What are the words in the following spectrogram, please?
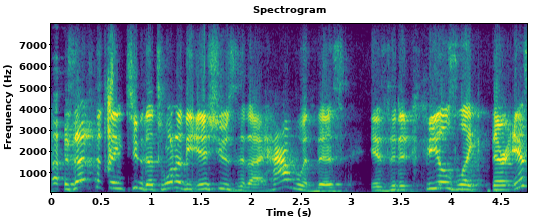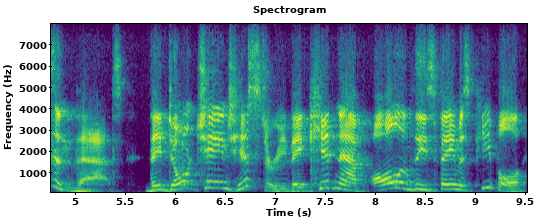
because that's the thing too that's one of the issues that i have with this is that it feels like there isn't that they don't change history. They kidnap all of these famous people,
